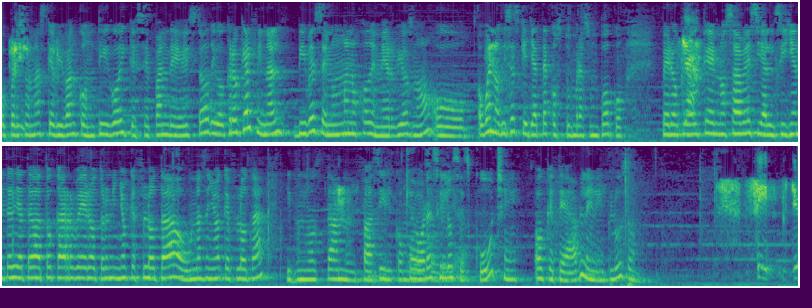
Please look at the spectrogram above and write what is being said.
o personas que vivan contigo y que sepan de esto. Digo, creo que al final vives en un manojo de nervios, ¿no? O, o bueno, dices que ya te acostumbras un poco, pero creo Ya. que no sabes si al siguiente día te va a tocar ver otro niño que flota o una señora que flota y pues no es tan fácil como... Que ahora sí los escuche. O que te hablen incluso. Sí, yo,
